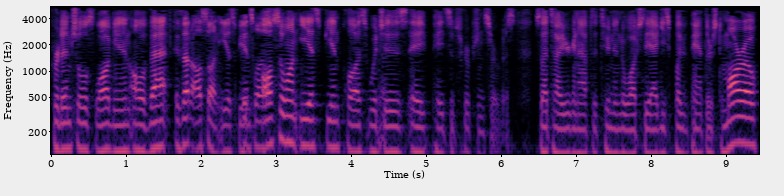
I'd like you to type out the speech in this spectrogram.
credentials, log in, all of that. Is that also on ESPN it's Plus? also on ESPN Plus, which is a paid subscription service. So that's how you're going to have to tune in to watch the Aggies play the Panthers tomorrow.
